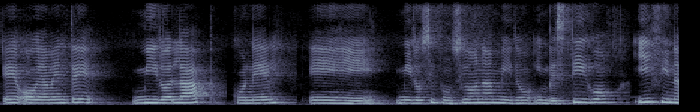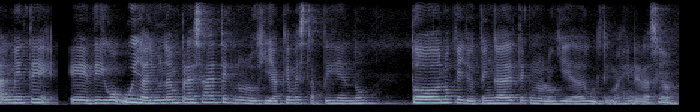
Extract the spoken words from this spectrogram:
eh, obviamente miro el app con él, eh, miro si funciona, miro, investigo y finalmente eh, digo, uy, hay una empresa de tecnología que me está pidiendo todo lo que yo tenga de tecnología de última generación.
